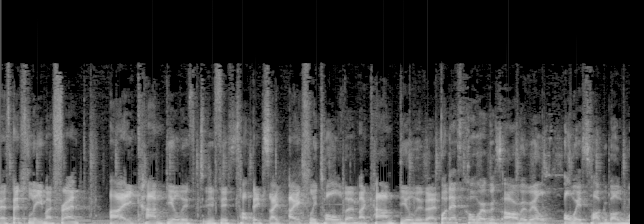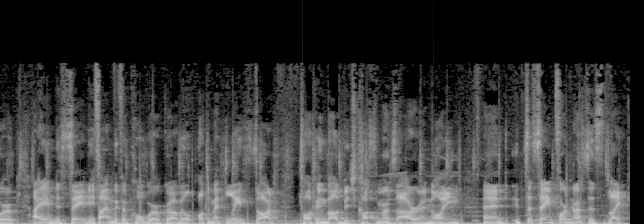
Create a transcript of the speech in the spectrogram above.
especially my friend, I can't deal with, with these topics. I, I actually told them I can't deal with it. But as coworkers are, we will always talk about work. I am the same. If I'm with a coworker, I will automatically start talking about which customers are annoying. And it's the same for nurses. Like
